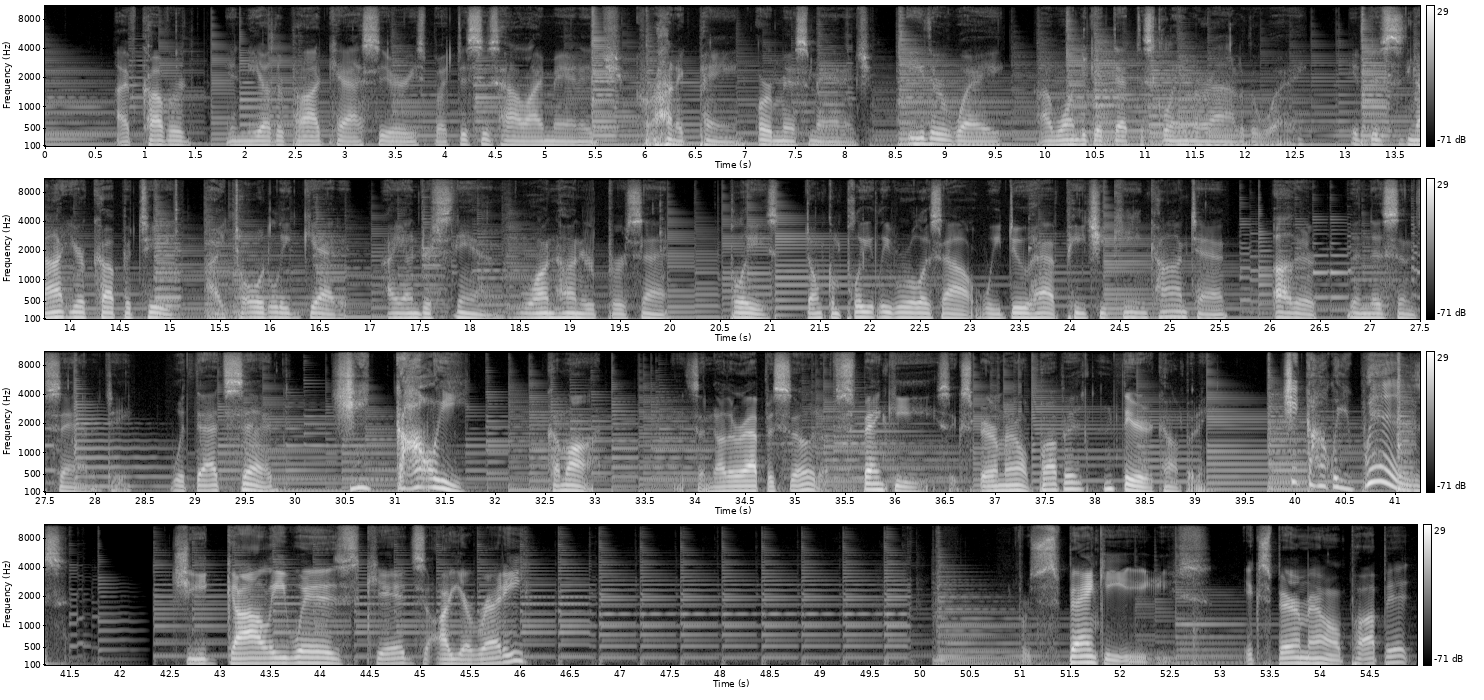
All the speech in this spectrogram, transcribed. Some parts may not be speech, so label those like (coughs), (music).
I've covered in the other podcast series, but this is how I manage chronic pain or mismanage. Either way, I wanted to get that disclaimer out of the way. If this is not your cup of tea, I totally get it. I understand 100%. Please don't completely rule us out. We do have peachy keen content other than this insanity. With that said, gee golly, come on. It's another episode of Spanky's Experimental Puppet and Theater Company. Gee golly whiz! Gee golly whiz, kids, are you ready? For Spanky's Experimental Puppet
